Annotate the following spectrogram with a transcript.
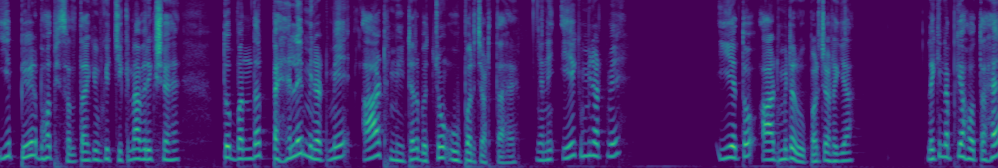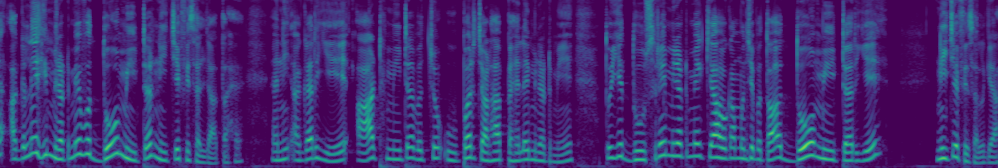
ये पेड़ बहुत फिसलता है क्योंकि चिकना वृक्ष है तो बंदर पहले मिनट में आठ मीटर बच्चों ऊपर चढ़ता है। यानी एक मिनट में ये तो आठ मीटर ऊपर चढ़ गया। लेकिन अब क्या होता है, अगले ही मिनट में वो दो मीटर नीचे फिसल जाता है। यानी अगर ये आठ मीटर बच्चों ऊपर चढ़ा पहले मिनट में तो ये दूसरे मिनट में क्या होगा मुझे बताओ, दो मीटर ये नीचे फिसल गया।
